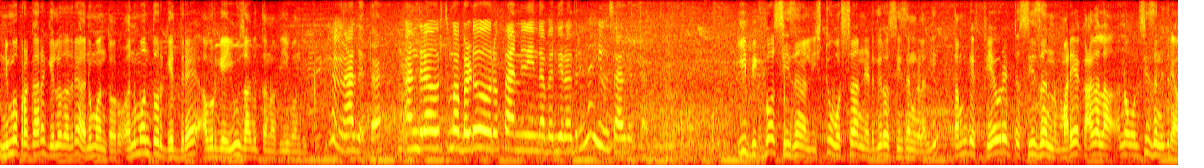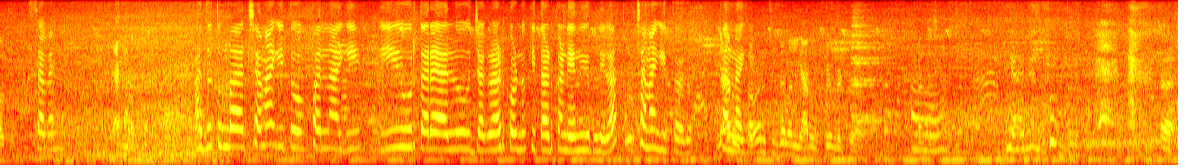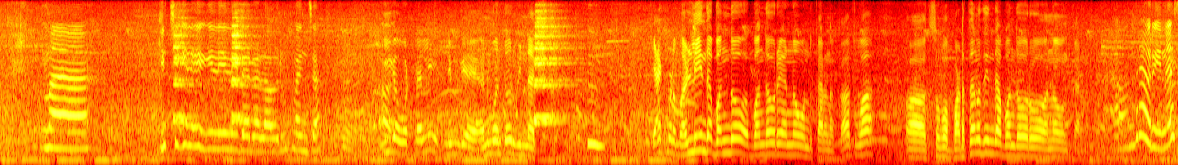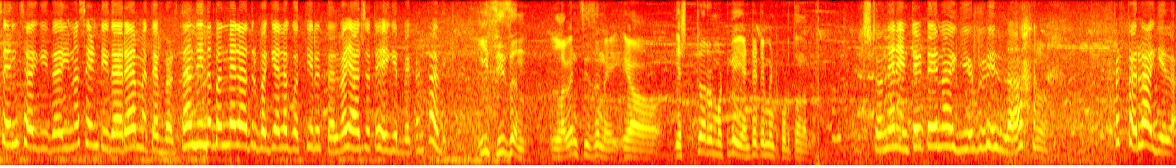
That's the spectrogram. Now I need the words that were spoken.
ನಿಮ್ಮ ಪ್ರಕಾರ ಗೆಲ್ಲೋದಾದ್ರೆ ಹನುಮಂತ್ ಅವರು. ಹನುಮಂತ್ ಅವ್ರು ಗೆದ್ದರೆ ಅವ್ರಿಗೆ ಯೂಸ್ ಆಗುತ್ತೆ ಅನ್ನೋದು ಈ ಒಂದು. ಹ್ಞೂ ಆಗುತ್ತೆ? ಅಂದರೆ ಅವ್ರು ತುಂಬ ಬಡವರು ಫ್ಯಾಮಿಲಿಯಿಂದ ಬಂದಿರೋದ್ರಿಂದ ಯೂಸ್ ಆಗುತ್ತೆ? ಈ ಬಿಗ್ ಬಾಸ್ ಸೀಸನಲ್ಲಿ ಇಷ್ಟು ವರ್ಷ ನಡೆದಿರೋ ಸೀಸನ್ಗಳಲ್ಲಿ ತಮಗೆ ಫೇವ್ರೆಟ್ ಸೀಸನ್ ಮರೆಯೋಕ್ಕಾಗಲ್ಲ ಅನ್ನೋ ಒಂದು ಸೀಸನ್ ಇದ್ರೆ ಯಾವುದು? ಸೆವೆನ್. ಅದು ತುಂಬ ಚೆನ್ನಾಗಿತ್ತು ಫನ್ ಆಗಿ. ಈ ಊರ ಥರ ಎಲ್ಲೂ ಜಗಳಾಡ್ಕೊಂಡು ಕಿತ್ತಾಡ್ಕೊಂಡು ಏನೂ ಇರಲಿಲ್ಲ. ತುಂಬ ಚೆನ್ನಾಗಿತ್ತು ಅದು ಫನ್ ಆಗಿ. ಗಿಲಿ ಗಿಲಿ ಇದ್ದಾರಲ್ಲ ಅವರು ಮಂಜ. ಈಗ ಒಟ್ಟಿನಲ್ಲಿ ನಿಮಗೆ ಹನುಮಂತ ಅವ್ರು ವಿನ್ ಆಗ್ತಾರೆ ಯಾಕೆ ಮೇಡಮ್ ಹಳ್ಳಿಯಿಂದ ಬಂದು ಬಂದವರೇ ಅನ್ನೋ ಒಂದು ಕಾರಣಕ್ಕೆ ಅಥವಾ ಸ್ವಲ್ಪ ಬಡತನದಿಂದ ಬಂದವರು ಅನ್ನೋ ಒಂದು ಕಾರಣ ಅಂದರೆ ಅವ್ರು ಇನ್ನೊಸೆನ್ಸ್ ಆಗಿದೆ ಇನ್ನೋಸೆಂಟ್ ಇದ್ದಾರೆ ಮತ್ತು ಬಡತನದಿಂದ ಬಂದಮೇಲೆ ಅದ್ರ ಬಗ್ಗೆ ಎಲ್ಲ ಗೊತ್ತಿರುತ್ತಲ್ವ? ಯಾರ ಜೊತೆ ಹೇಗಿರ್ಬೇಕಂತ ಅದಕ್ಕೆ. ಈ ಸೀಸನ್ ಲೆವೆನ್ ಸೀಸನ್ ಎಷ್ಟರ ಮಟ್ಟಿಗೆ ಎಂಟರ್ಟೈನ್ಮೆಂಟ್ ಕೊಡ್ತು ಅನ್ನೋದು? ಅಷ್ಟೊಂದೇನು ಎಂಟರ್ಟೈನ್ ಆಗಿರಲಿಲ್ಲ. ಬಟ್ ಪರವಾಗಿಲ್ಲ.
